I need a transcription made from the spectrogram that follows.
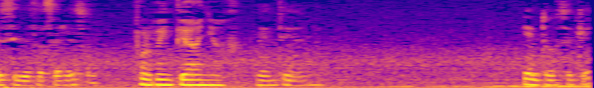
decides hacer eso? Por 20 años. 20 años. ¿Y entonces qué?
